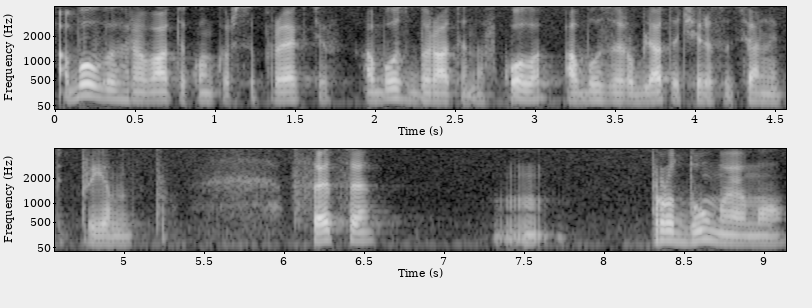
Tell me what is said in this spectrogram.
або вигравати конкурси проєктів, або збирати навколо, або заробляти через соціальне підприємництво. Все це продумуємо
